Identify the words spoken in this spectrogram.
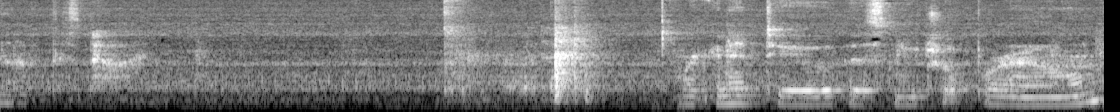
I love this We're gonna do this neutral brown.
